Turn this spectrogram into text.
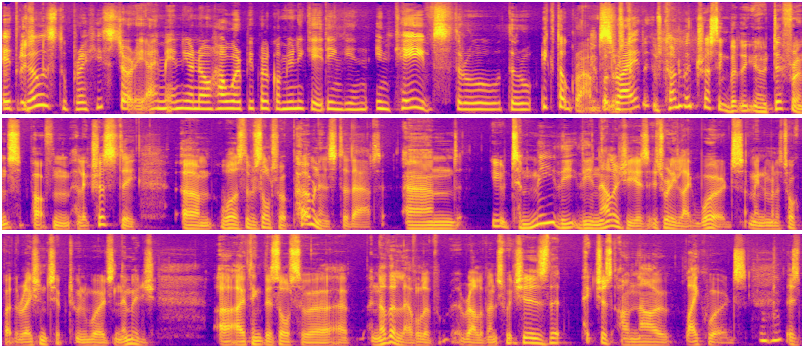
it goes to prehistory. I mean, you know, how were people communicating in, in caves through through pictograms, Well, it right? of- it was kind of interesting, but you know, difference apart from electricity um, was there was also a permanence to that. And you know, to me, the the analogy is is really like words. I mean, when I talk about the relationship between words and image, uh, I think there's also a, a, another level of relevance, which is that pictures are now like words. There's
